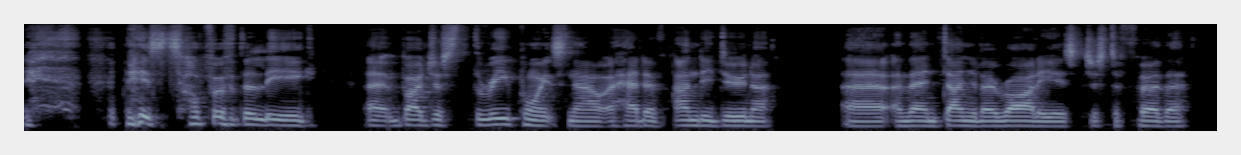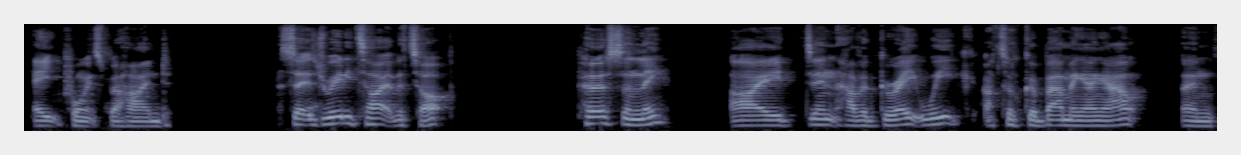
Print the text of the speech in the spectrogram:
is top of the league uh, by just three points now ahead of Andy Duna. Uh, and then Daniel O'Reilly is just a further eight points behind. So it's really tight at the top. Personally, I didn't have a great week. I took Aubameyang out, and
